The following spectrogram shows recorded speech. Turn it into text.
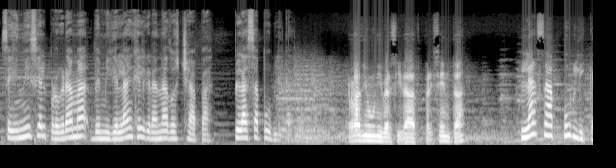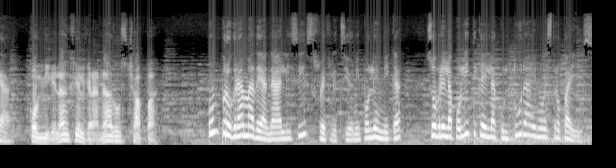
se inicia el programa de Miguel Ángel Granados Chapa, Plaza Pública. Radio Universidad presenta Plaza Pública con Miguel Ángel Granados Chapa. Un programa de análisis, reflexión y polémica sobre la política y la cultura en nuestro país.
